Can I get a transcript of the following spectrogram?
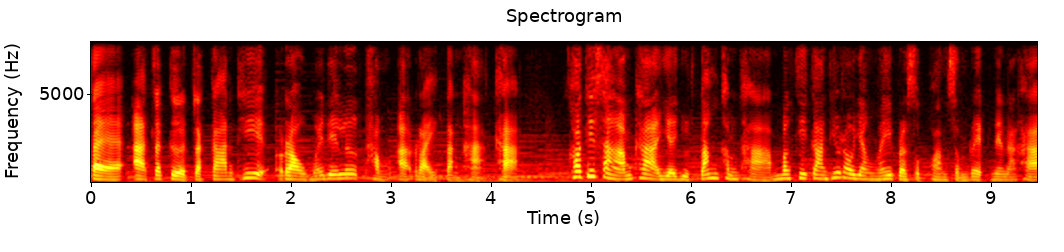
แต่อาจจะเกิดจากการที่เราไม่ได้เลิกทำอะไรต่างหากค่ะ ข้อที่ 3 ค่ะ อย่าหยุดตั้งคำถาม บางทีการที่เรายังไม่ประสบความสำเร็จเนี่ยนะคะ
